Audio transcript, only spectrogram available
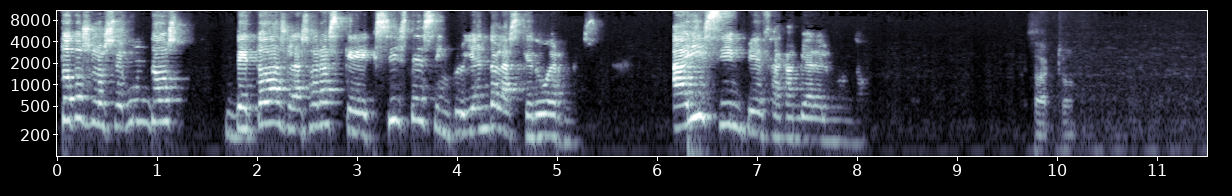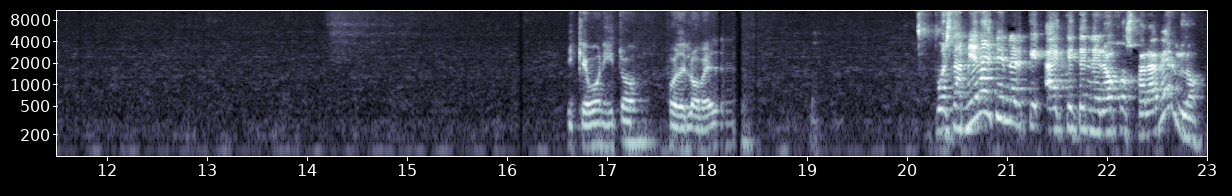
todos los segundos, de todas las horas que existes, incluyendo las que duermes. Ahí sí empieza a cambiar el mundo. Exacto. Y qué bonito poderlo ver. Pues también hay, tener que, hay que tener ojos para verlo.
